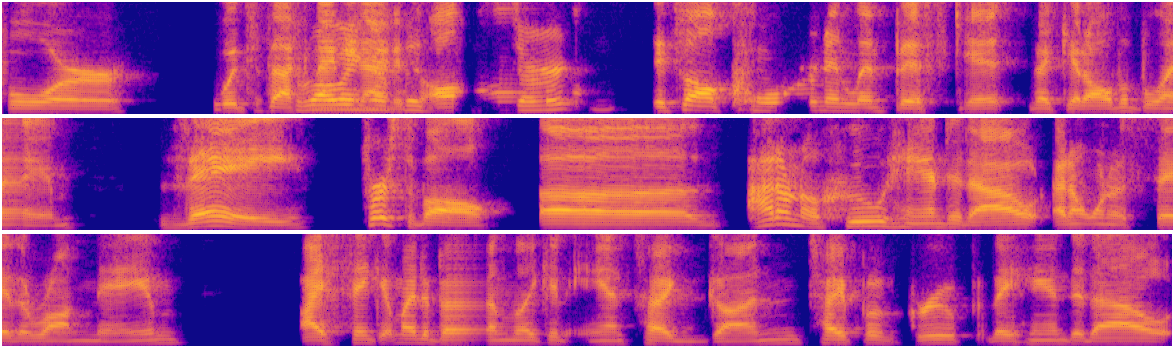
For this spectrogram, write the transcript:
for Woodstock throwing '99. of It's all Dirt. it's all Korn and Limp Bizkit that get all the blame they first of all uh i don't know who handed out i don't want to say the wrong name i think it might have been like an anti-gun type of group they handed out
